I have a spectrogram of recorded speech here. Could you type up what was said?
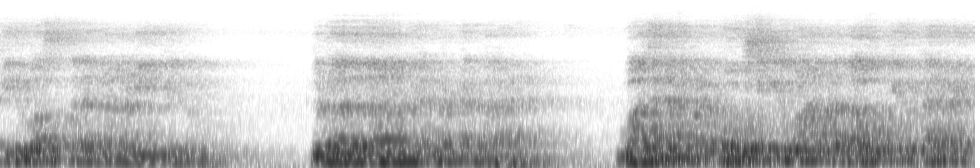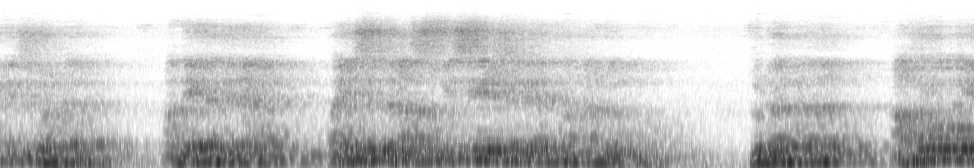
തിരുവസ്ത്രങ്ങൾ അണിയിക്കുന്നു. തുടർന്ന് മേൽപ്പട്ടക്കാരൻ വചനം പ്രഘോഷിക്കുവാനുള്ള ദൗത്യം കരമേൽപ്പിച്ചുകൊണ്ട് അദ്ദേഹത്തിന് പരിശുദ്ധ സുവിശേഷ ഗ്രന്ഥം നൽകുന്നു. തുടർന്ന് അഹ്റോനെ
